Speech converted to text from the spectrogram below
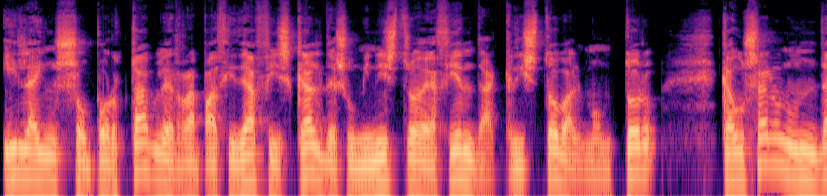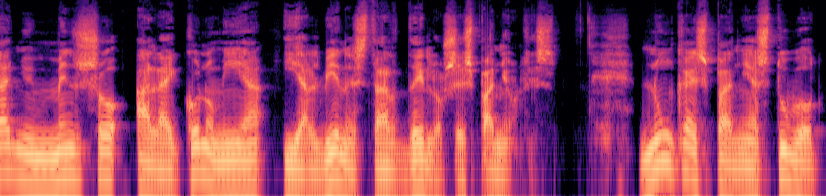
y la insoportable rapacidad fiscal de su ministro de Hacienda, Cristóbal Montoro, causaron un daño inmenso a la economía y al bienestar de los españoles. Nunca España estuvo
